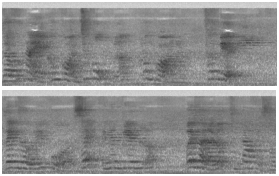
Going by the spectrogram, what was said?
Giờ phút này không còn chức vụ nữa, không còn phân biệt danh giới của sếp với nhân viên nữa. Bây giờ là lúc chúng ta phải sống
